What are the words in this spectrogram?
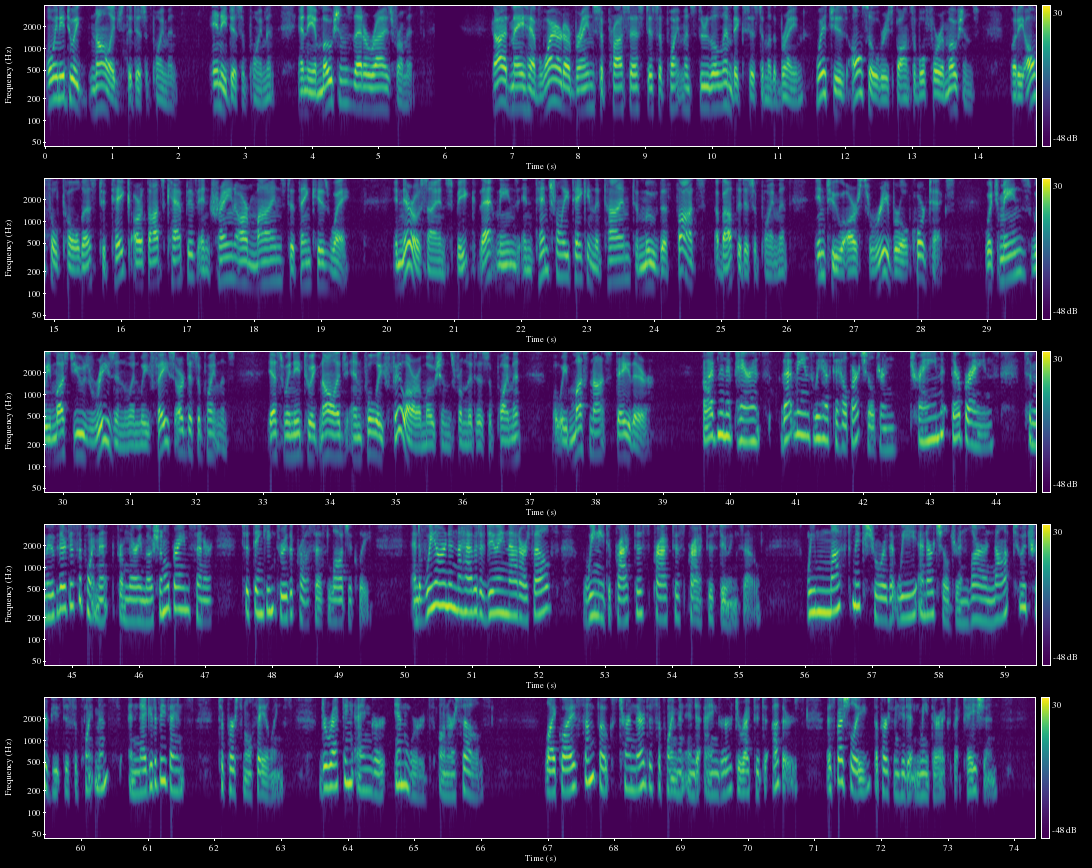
Well, we need to acknowledge the disappointment, any disappointment, and the emotions that arise from it. God may have wired our brains to process disappointments through the limbic system of the brain, which is also responsible for emotions. But He also told us to take our thoughts captive and train our minds to think His way. In neuroscience speak, that means intentionally taking the time to move the thoughts about the disappointment into our cerebral cortex which means we must use reason when we face our disappointments. Yes, we need to acknowledge and fully feel our emotions from the disappointment, but we must not stay there. Five minute parents, that means we have to help our children train their brains to move their disappointment from their emotional brain center to thinking through the process logically. And if we aren't in the habit of doing that ourselves, we need to practice, practice, practice doing so. We must make sure that we and our children learn not to attribute disappointments and negative events to personal failings, directing anger inwards on ourselves. Likewise, some folks turn their disappointment into anger directed to others, especially the person who didn't meet their expectation.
